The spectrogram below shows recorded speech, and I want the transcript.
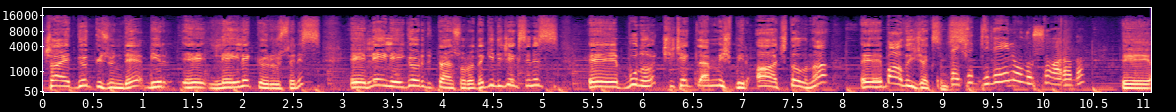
şayet gökyüzünde bir e, leylek görürseniz e, leyleği gördükten sonra da gideceksiniz. E, bunu çiçeklenmiş bir ağaç dalına e, bağlayacaksınız. Peki dileğin olursa arada? Ee,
